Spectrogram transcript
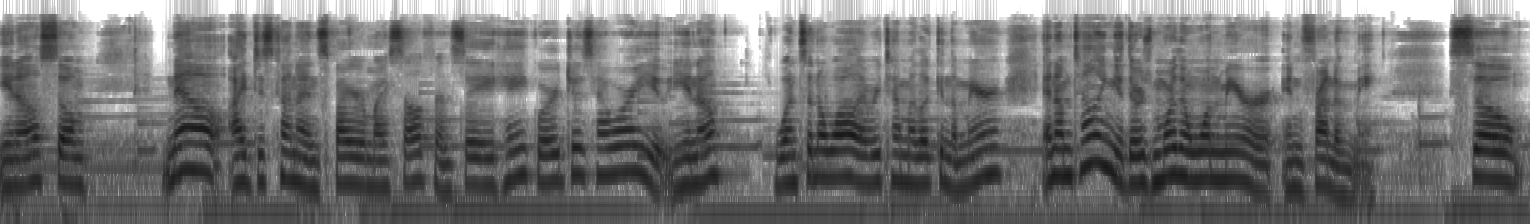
You know, so now I just kind of inspire myself and say, hey, gorgeous, how are you? You know? Once in a while every time I look in the mirror. And I'm telling you, there's more than one mirror in front of me. So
